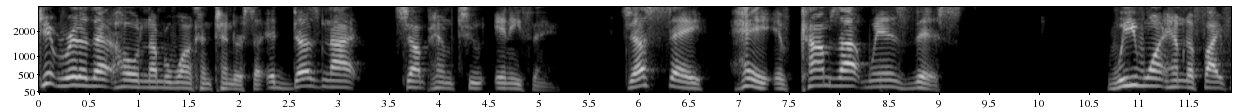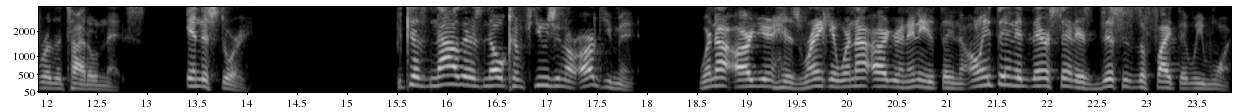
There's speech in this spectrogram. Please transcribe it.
Get rid of that whole number one contender stuff. It does not jump him to anything. Just say, hey, if Khamzat wins this, we want him to fight for the title next. End of story. Because now there's no confusion or argument. We're not arguing his ranking. We're not arguing anything. The only thing that they're saying is this is the fight that we want.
